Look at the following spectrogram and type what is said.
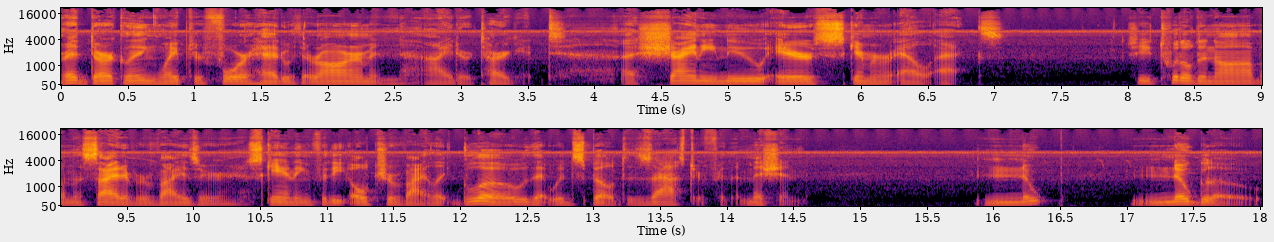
Red Darkling wiped her forehead with her arm and eyed her target, a shiny new Air Skimmer LX. She twiddled a knob on the side of her visor, scanning for the ultraviolet glow that would spell disaster for the mission. Nope, no glow.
